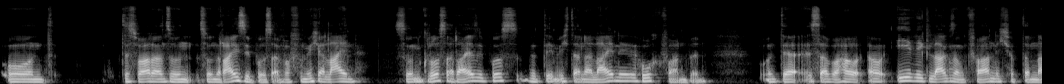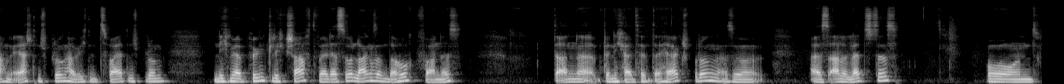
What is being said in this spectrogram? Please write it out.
Und das war dann so ein, so ein Reisebus, einfach für mich allein. So ein großer Reisebus, mit dem ich dann alleine hochgefahren bin. Und der ist aber auch, auch ewig langsam gefahren. Ich habe dann nach dem ersten Sprung, habe ich den zweiten Sprung nicht mehr pünktlich geschafft, weil der so langsam da hochgefahren ist. Dann äh, bin ich halt hinterher gesprungen, also als allerletztes. Und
